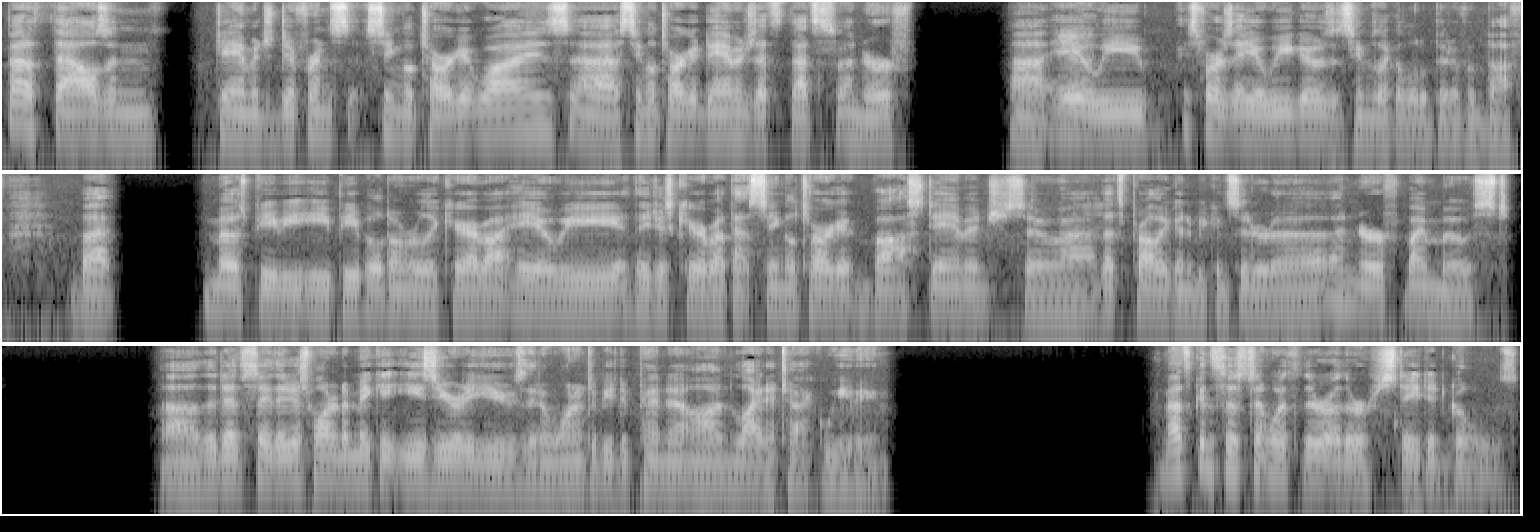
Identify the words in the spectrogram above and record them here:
About a thousand damage difference single target wise. Uh, single target damage, that's that's a nerf. Uh, Yeah. AoE, as far as AoE goes, it seems like a little bit of a buff, but most PvE people don't really care about AoE. They just care about that single target boss damage. So uh, that's probably going to be considered a, a nerf by most. Uh, the devs say they just wanted to make it easier to use. They don't want it to be dependent on light attack weaving. That's consistent with their other stated goals.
